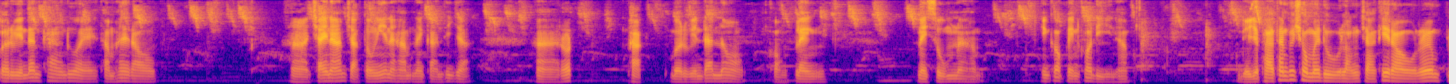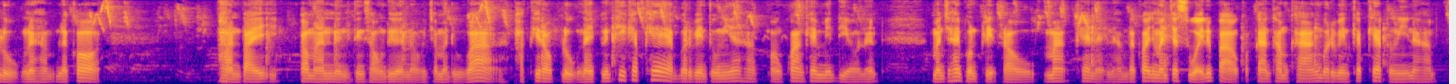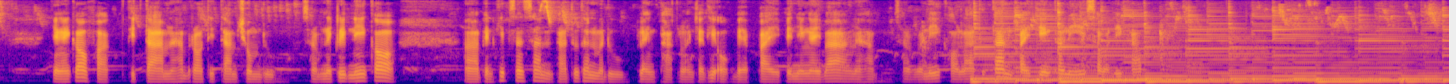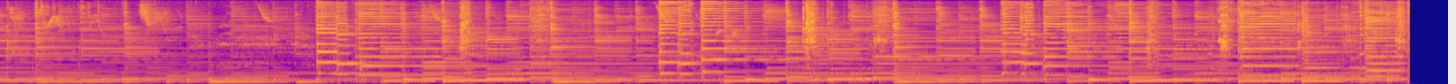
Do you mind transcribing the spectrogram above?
บริเวณด้านข้างด้วยทำให้เราใช้น้ำจากตรงนี้นะครับ ในการที่จะรดผักบริเวณด้านนอกของแปลงในซุ้มนะครับ นี่ก็เป็นข้อดีนะครับ เดี๋ยวจะพาท่านผู้ชมมาดูหลังจากที่เราเริ่มปลูกนะครับ แล้วก็ ผ่านไปอีกประมาณ 1-2 เดือนเราจะมาดูว่าผักที่เราปลูกในพื้นที่แคบๆบริเวณตรงนี้ครับความกว้างแค่เมตรเดียวนั้น มันจะให้ผลผลิตเรามากแค่ไหนนะครับ แล้วก็มันจะสวยหรือเปล่ากับการทำค้างบริเวณแคบๆตรงนี้นะครับยังไงก็ฝากติดตามนะครับรอติดตามชมดูสำหรับในคลิปนี้ก็เป็นคลิปสั้นๆพาทุกท่านมาดูแปลงผักหลังจากที่ออกแบบไปเป็นยังไงบ้างนะครับสำหรับวันนี้ขอลาทุกท่านไปเพียงเท่านี้สวัสดีครับ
